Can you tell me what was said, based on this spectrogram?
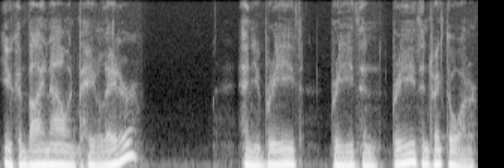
you can buy now and pay later. And you breathe, breathe, and breathe and drink the water.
